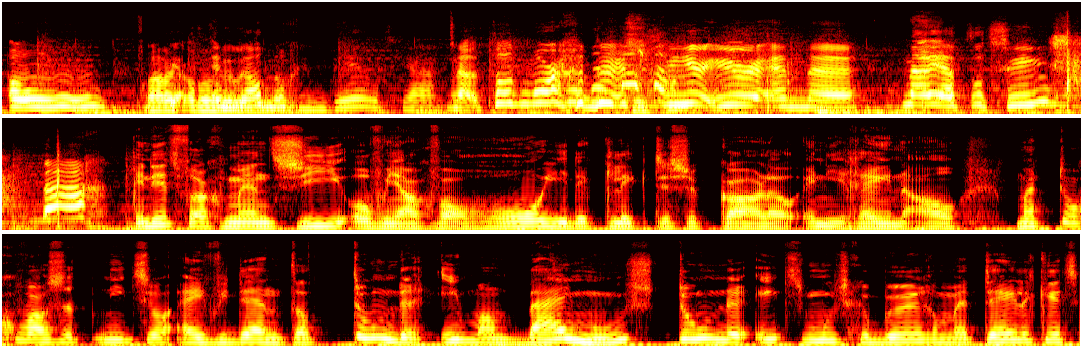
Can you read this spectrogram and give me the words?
Oh, Had ik en dat doen. nog in beeld, ja. Nou, tot morgen dus, vier uur. En eh, nou ja, tot ziens. Dag! In dit fragment zie je, of in jouw geval hoor je de klik tussen Carlo en Irene al. Maar toch was het niet zo evident dat toen er iemand bij moest, toen er iets moest gebeuren met Telekids,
